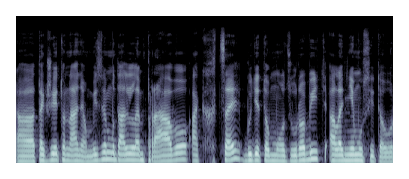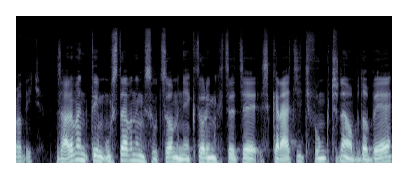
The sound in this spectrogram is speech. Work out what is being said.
Takže je to na ňom. My sme mu dali len právo, ak chce, bude to môcť urobiť, ale nemusí to urobiť. Zároveň tým ústavným sudcom niektorým chcete skrátiť funkčné obdobie.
